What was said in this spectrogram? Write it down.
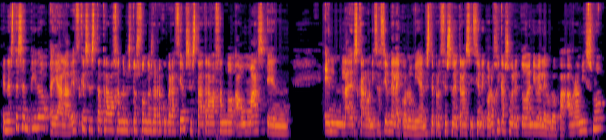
En este sentido, eh, a la vez que se está trabajando en estos fondos de recuperación, se está trabajando aún más en, en la descarbonización de la economía, en este proceso de transición ecológica, sobre todo a nivel Europa. Ahora mismo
